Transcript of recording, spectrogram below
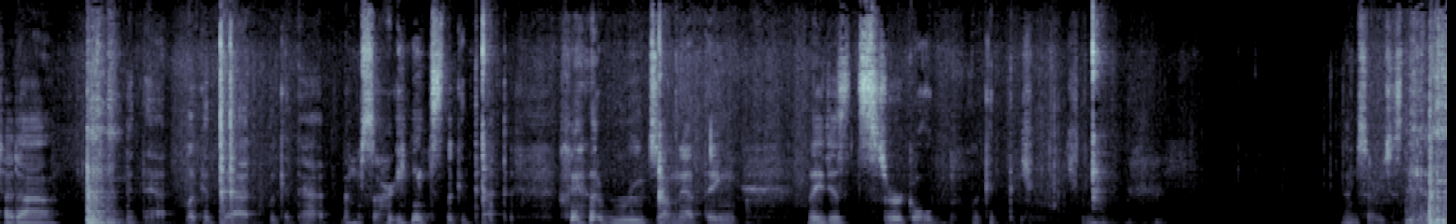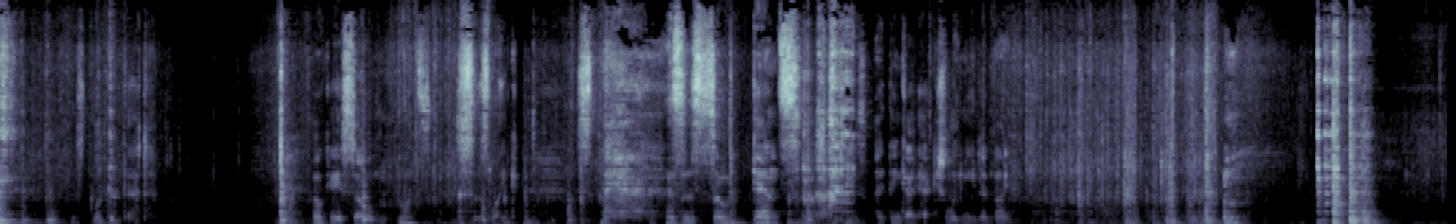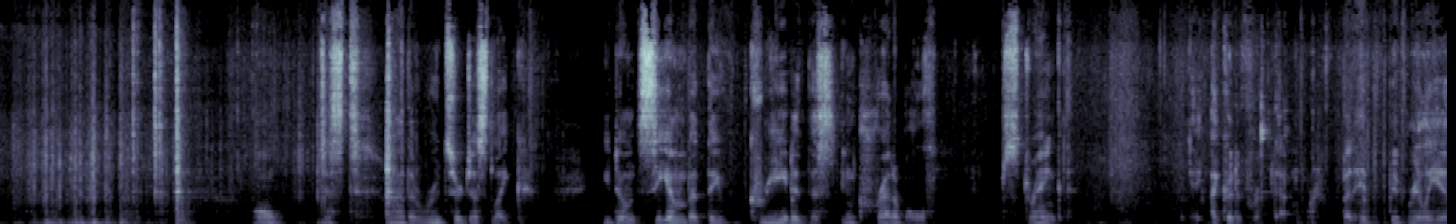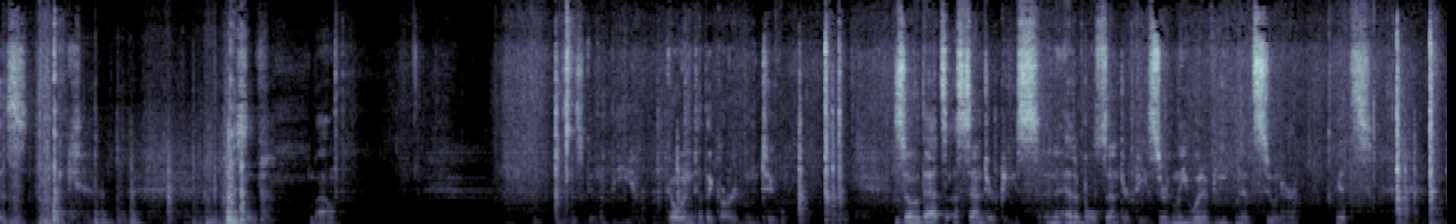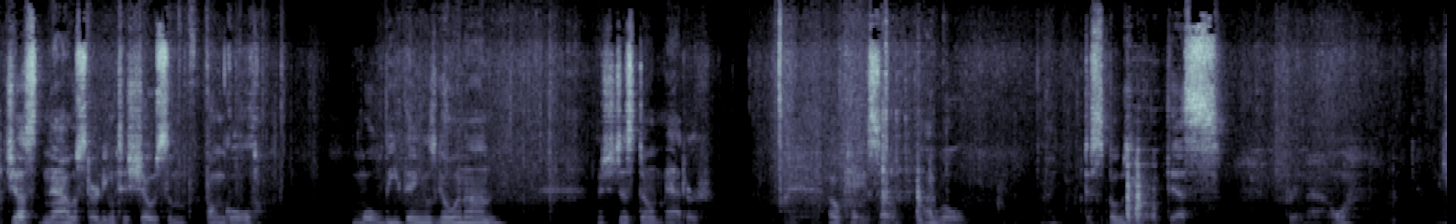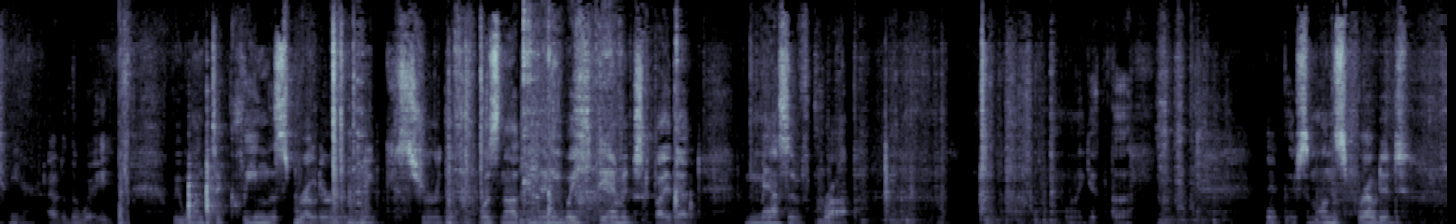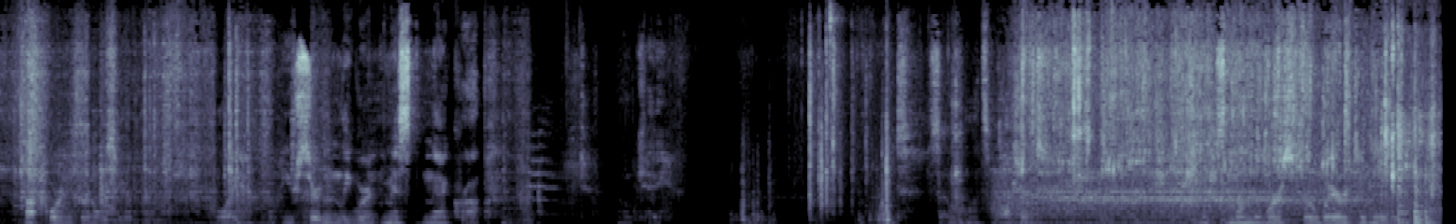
Ta-da! Look at that. Look at that. Look at that. I'm sorry. just look at that. the roots on that thing. They just circled. Look at the... I'm sorry, just just look at that. Okay, so let's. This is like this is so dense. Jeez, I think I actually need a knife. All just uh, the roots are just like you don't see them, but they've created this incredible strength. Okay, I could have ripped that more but it, it really is like impressive. Wow. This is going to be go into the garden too. So that's a centerpiece, an edible centerpiece. Certainly would have eaten it sooner. It's just now starting to show some fungal, moldy things going on, which just don't matter. Okay, so I will dispose of this for now come here, out of the way. We want to clean the sprouter and make sure that it was not in any way damaged by that massive crop. I get the... there's some unsprouted popcorn kernels here. Boy, you certainly weren't missed in that crop. Okay. So let's wash it. Looks none the worse for wear to me.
